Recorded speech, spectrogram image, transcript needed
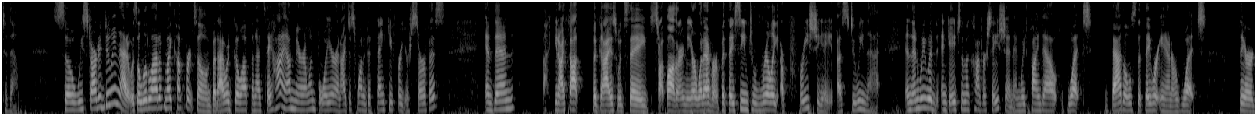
to them? So we started doing that. It was a little out of my comfort zone, but I would go up and I'd say, Hi, I'm Marilyn Boyer, and I just wanted to thank you for your service. And then, you know, I thought the guys would say, Stop bothering me or whatever, but they seemed to really appreciate us doing that. And then we would engage them in conversation and we'd find out what battles that they were in or what their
